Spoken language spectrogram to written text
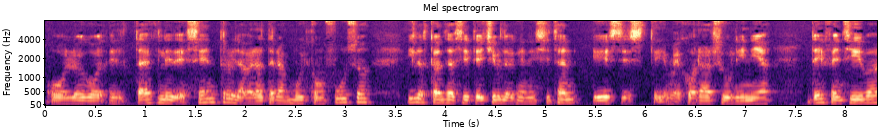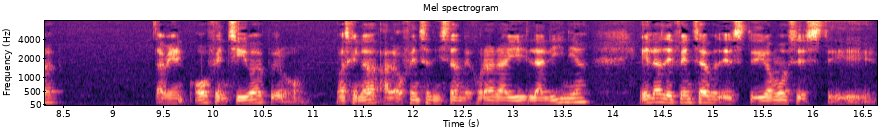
o luego el tackle de centro y la verdad era muy confuso y los Kansas City Chiefs lo que necesitan es este, mejorar su línea defensiva, también ofensiva, pero más que nada a la ofensa necesitan mejorar ahí la línea. En la defensa, este, digamos, este,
